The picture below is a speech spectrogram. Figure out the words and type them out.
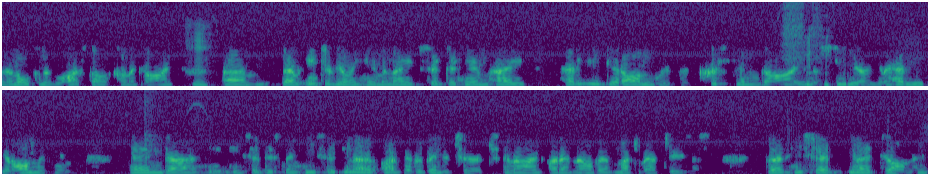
an alternate lifestyle kind of guy. Hmm. Um, they were interviewing him, and they said to him, "Hey." How do you get on with the Christian guy in the studio? You know, how do you get on with him? And uh, he, he said this thing. He said, you know, I've never been to church and I, I don't know about much about Jesus. But he said, you know, John, who's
